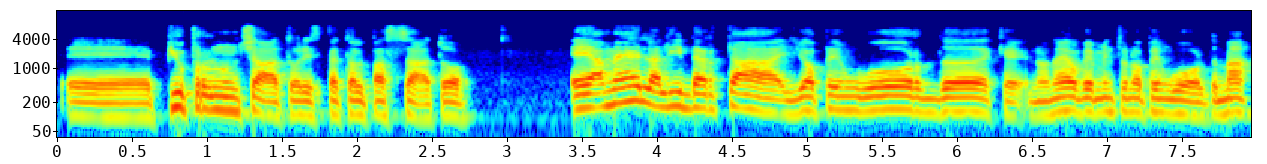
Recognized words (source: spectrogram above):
eh, più pronunciato rispetto al passato. E a me la libertà, gli open world, che non è ovviamente un open world, ma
